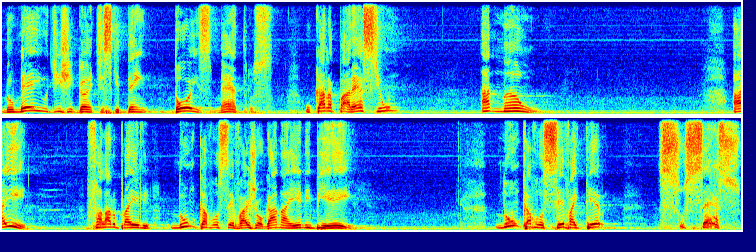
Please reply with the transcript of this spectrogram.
no meio de gigantes que tem dois metros, o cara parece um anão. Aí, falaram para ele: nunca você vai jogar na NBA nunca você vai ter sucesso.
